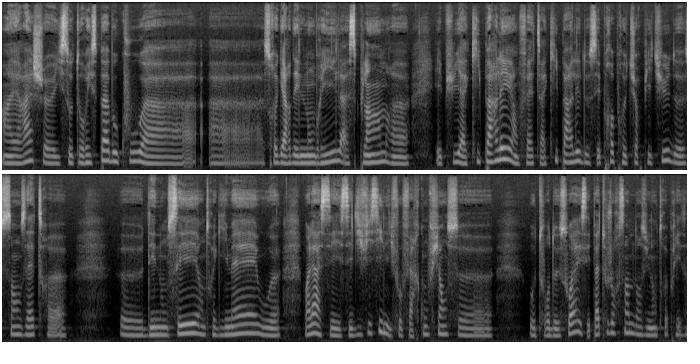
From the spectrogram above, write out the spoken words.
un RH, euh, il s'autorise pas beaucoup à, se regarder le nombril, à se plaindre, euh, et puis à qui parler en fait, à qui parler de ses propres turpitudes sans être euh, dénoncé entre guillemets. Ou voilà, c'est difficile. Il faut faire confiance autour de soi, et c'est pas toujours simple dans une entreprise.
